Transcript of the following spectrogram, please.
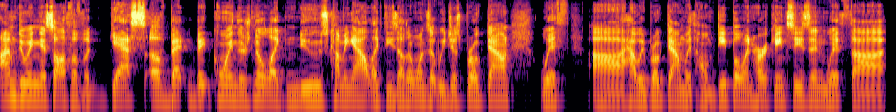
I'm doing this off of a guess of Bitcoin. There's no like news coming out like these other ones that we just broke down with uh, how we broke down with Home Depot in hurricane season, with uh,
